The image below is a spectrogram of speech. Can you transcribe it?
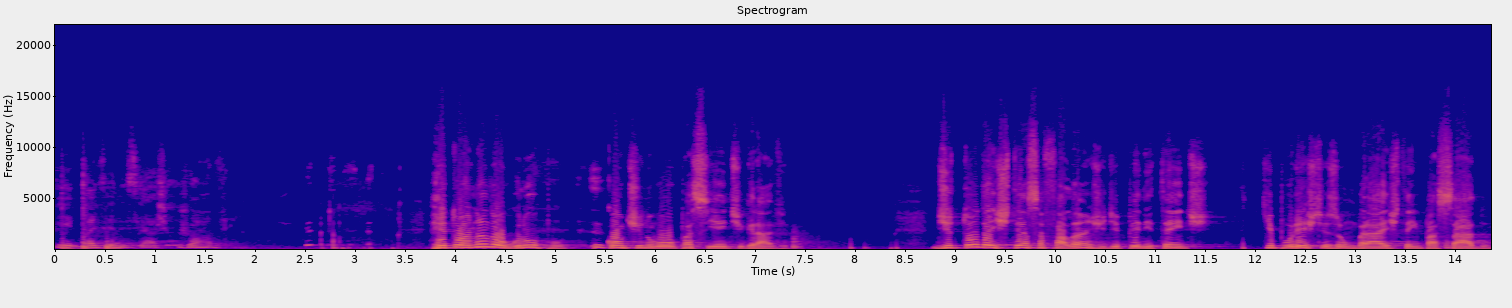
E, mas eles se acham jovem. Retornando ao grupo, continuou o paciente grave. De toda a extensa falange de penitentes que por estes umbrais têm passado,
